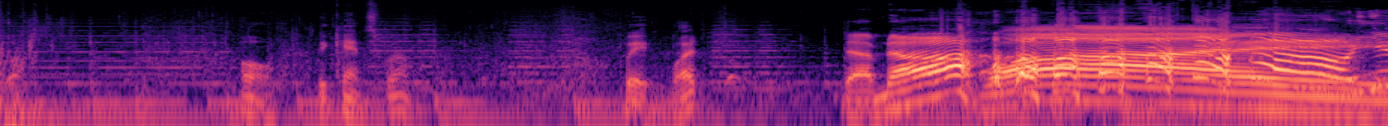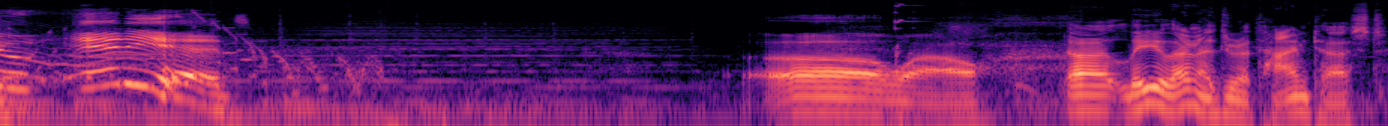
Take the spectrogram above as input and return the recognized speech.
Okay. Oh, they can't swim. Wait, what? Dab no! Why? Oh, you idiot! Oh wow. Uh, Lady Lerna's doing a time test.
